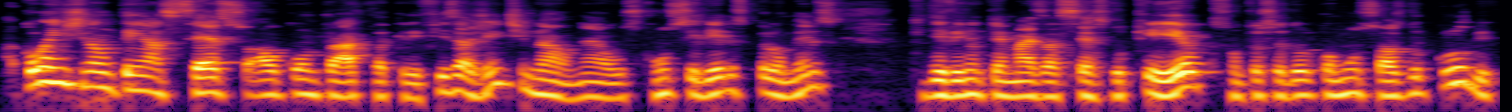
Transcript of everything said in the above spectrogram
Como a gente não tem acesso ao contrato da Crefisa, a gente não, né? Os conselheiros, pelo menos, que deveriam ter mais acesso do que eu, que sou um torcedor comum, sócio do clube,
